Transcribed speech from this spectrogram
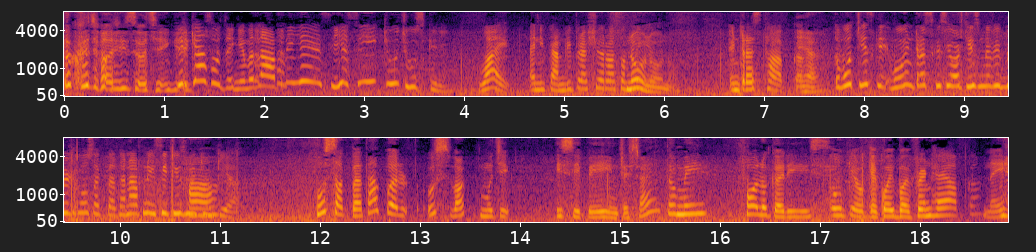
तो कुछ और ही सोचेंगे। फिर क्या सोचेंगे? मतलब आपने ये सी एस सी क्यों चूज़ करी? वाई एनी फैमिली प्रेशर और नो नो नो इंटरेस्ट था आपका। Yeah. तो वो चीज़ वो इंटरेस्ट किसी और चीज़ में भी बिल्ड हो सकता था ना? आपने इसी चीज़ में हाँ। क्यों? किया हो सकता था पर उस वक्त मुझे इसी पे इंटरेस्ट आया तो मैं फॉलो करी ओके ओके कोई बॉयफ्रेंड है आपका? नहीं।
